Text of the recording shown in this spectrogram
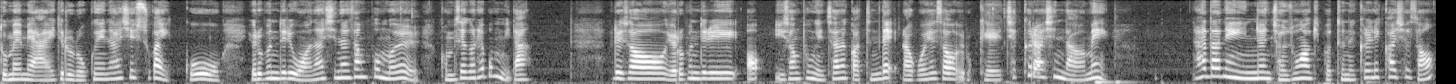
도매매 아이디로 로그인 하실 수가 있고 여러분들이 원하시는 상품을 검색을 해봅니다. 그래서 여러분들이 어, 이 상품 괜찮을 것 같은데 라고 해서 이렇게 체크를 하신 다음에 하단에 있는 전송하기 버튼을 클릭하셔서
